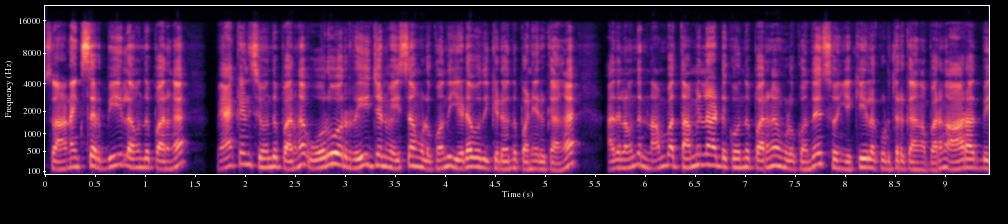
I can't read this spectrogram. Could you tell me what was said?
ஸோ அனெக்சர் பியில் வந்து பாருங்கள் வேக்கன்சி வந்து பாருங்கள் ஒரு ஒரு ரீஜன் வைஸாக உங்களுக்கு வந்து இடஒதுக்கீடு வந்து பண்ணியிருக்காங்க. அதில் வந்து நம்ம தமிழ்நாட்டுக்கு வந்து பாருங்கள் உங்களுக்கு வந்து ஸோ இங்கே கீழே கொடுத்துருக்காங்க பாருங்கள் ஆர்ஆர்பி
